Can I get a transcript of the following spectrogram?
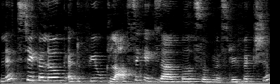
Let's take a look at a few classic examples of mystery fiction.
